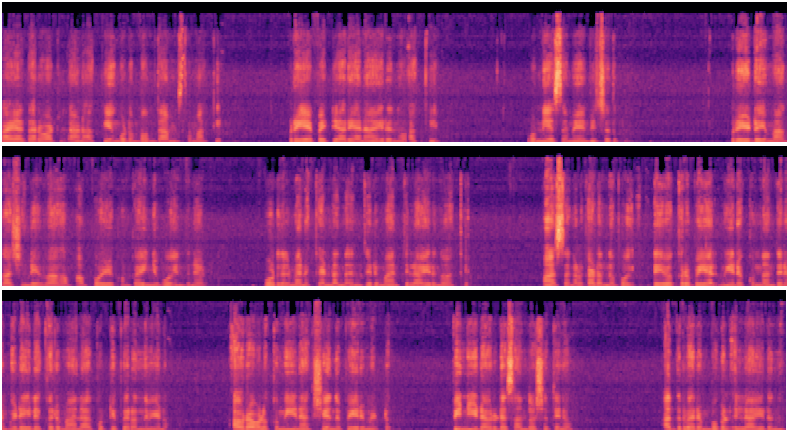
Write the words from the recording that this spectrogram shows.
പഴയ തറവാട്ടിലാണ് അക്കിയും കുടുംബവും താമസമാക്കി. പ്രിയയെപ്പറ്റി അറിയാനായിരുന്നു അക്കി ഉണ്ണിയെ സമീപിച്ചത്. പ്രിയയുടെയും ആകാശിന്റെയും വിവാഹം അപ്പോഴേക്കും കഴിഞ്ഞു പോയതിനാൽ കൂടുതൽ മെനക്കേണ്ടെന്ന് തീരുമാനത്തിലായിരുന്നു അക്കി. മാസങ്ങൾ കടന്നുപോയി. ദൈവകൃപയാൽ മീരക്കും നന്ദനും ഇടയിലേക്ക് ഒരു മാലാക്കുട്ടി പിറന്നു വീണു. അവർ അവൾക്ക് മീനാക്ഷി എന്ന് പേരുമിട്ടു. പിന്നീട് അവരുടെ സന്തോഷത്തിനും അതിർവരമ്പുകൾ ഇല്ലായിരുന്നു.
